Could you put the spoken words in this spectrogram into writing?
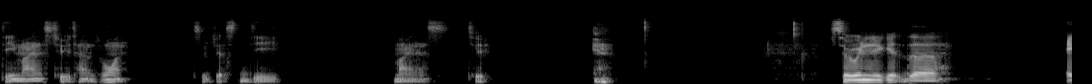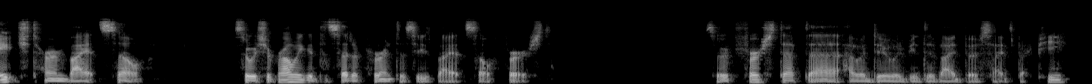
D minus 2 times 1. So just D minus 2. so we need to get the H term by itself. So we should probably get the set of parentheses by itself first. So first step that I would do would be divide both sides by p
